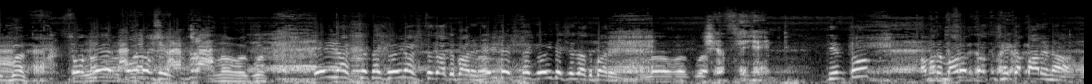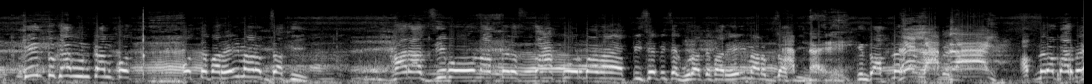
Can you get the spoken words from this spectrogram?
আকবার। এই রাষ্ট্র থেকে ওই রাষ্ট্রে যেতে পারেন এই দেশ থেকে ওই দেশে যেতে পারেন। কিন্তু আমার মানব জাতি সেটা পারে না। কিন্তু কেমন কাম করতে পারে এই মানব জাতি? সারা জীবন আপনার চাকর বানায় পিছে পিছে ঘুরাতে পারে এই মানব জাতি। কিন্তু আপনার লাভ নাই। আপনারা পারবেন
